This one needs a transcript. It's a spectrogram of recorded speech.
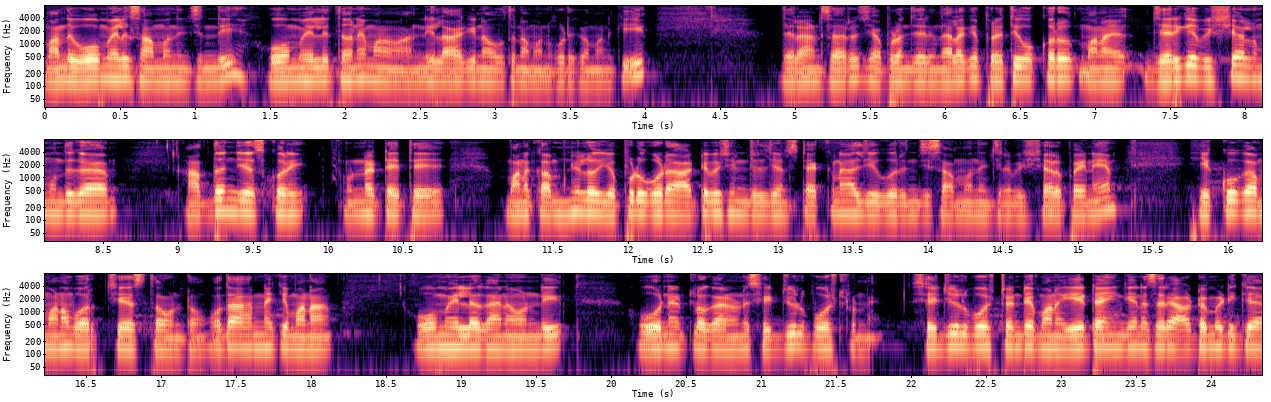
మనది ఓమెయిల్కి సంబంధించింది. ఓమెయిల్తోనే మనం అన్ని లాగిన్ అవుతున్నాం అనుకోండి ఇక్కడ మనకి. దిలాన్ సార్ చెప్పడం జరిగింది. అలాగే ప్రతి ఒక్కరూ మన జరిగే విషయాలను ముందుగా అర్థం చేసుకొని ఉన్నట్టయితే మన కంపెనీలో ఎప్పుడు కూడా ఆర్టిఫిషియల్ ఇంటెలిజెన్స్ టెక్నాలజీ గురించి సంబంధించిన విషయాలపైనే ఎక్కువగా మనం వర్క్ చేస్తూ ఉంటాం. ఉదాహరణకి మన ఓమెయిల్లో కానివ్వండి ఓనెట్లో కానివ్వండి షెడ్యూల్ పోస్టులు ఉన్నాయి. షెడ్యూల్ పోస్ట్ అంటే మనం ఏ టైంకైనా సరే ఆటోమేటిక్గా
